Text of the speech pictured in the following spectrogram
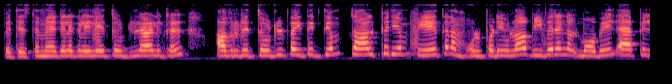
വ്യത്യസ്ത മേഖലകളിലെ തൊഴിലാളികൾ അവരുടെ തൊഴിൽ വൈദഗ്ധ്യം താൽപ്പര്യം വേതനം ഉൾപ്പെടെയുള്ള വിവരങ്ങൾ മൊബൈൽ ആപ്പിൽ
